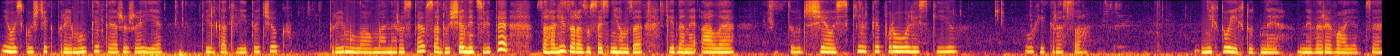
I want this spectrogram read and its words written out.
І ось кущик примулки теж уже є кілька квіточок. Примула у мене росте в саду, ще не цвіте. Взагалі зараз усе снігом закидане, але тут ще ось скільки пролісків. Ох і краса. Ніхто їх тут не, не вириває. Це,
